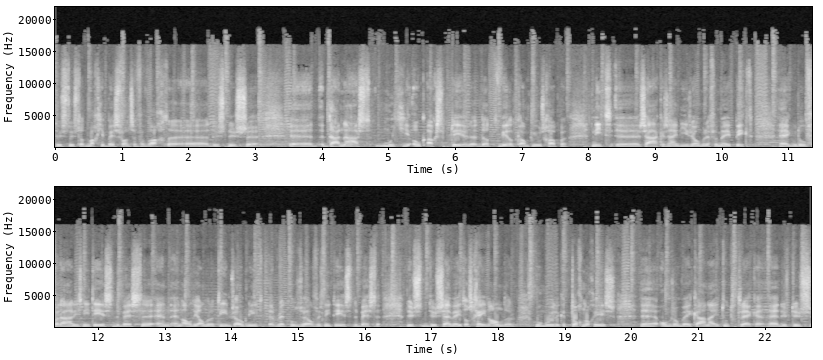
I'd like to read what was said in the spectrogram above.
Dus, dus dat mag je best van ze verwachten. Eh, dus dus eh, eh, daarnaast moet je ook accepteren dat wereldkampioenschappen niet zaken zijn die je zomaar even meepikt. Ik bedoel, Ferrari is niet de eerste de beste en, en al die andere teams ook niet. Red Bull zelf is niet de eerste de beste. Dus, dus zij weet als geen ander hoe moeilijk het toch nog is om zo'n WK naar je toe te trekken. Dus, dus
